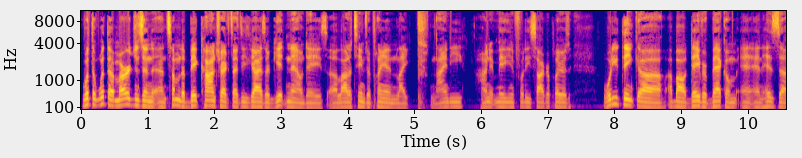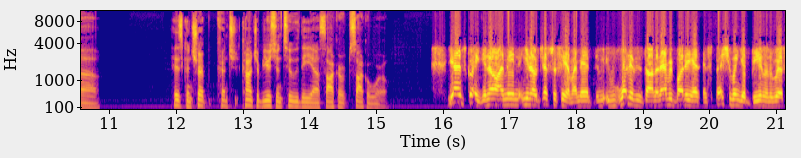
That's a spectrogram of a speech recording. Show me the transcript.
With the with the emergence and, and some of the big contracts that these guys are getting nowadays, a lot of teams are playing like pff, 90, 100 million for these soccer players. What do you think uh, about David Beckham and, and his uh, his contrib- contr- contribution to the uh, soccer soccer world? Yeah, it's great. You know, I mean, you know, just with him, I mean, what it has done, and everybody, and especially when you're dealing with,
